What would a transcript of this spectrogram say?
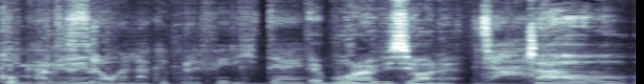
Con Merlino. quella che preferite. E buona visione. Ciao. Ciao.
